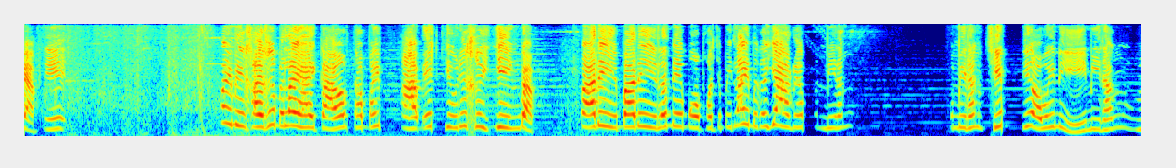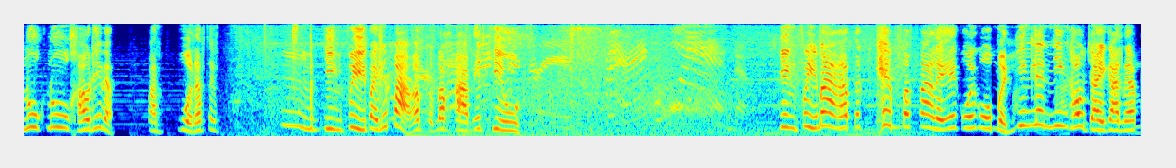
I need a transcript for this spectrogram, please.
แบบนี้ ไม่มีใครขึ้นไปไล่ไฮกาวด์ครับทำให้พาเอสคิวนี่คือยิงแบบ มาดิมาดิแล้วเนโมพอจะไปไล่มันก็ยากนะครับมันมีทั้ง มันมีทั้งชิปที่เอาไว้หนีมีทั้งลูกๆเขาที่แบบปั่นป่วนนะครับแต่อืมมันยิงฟรีไปหรือเปล่าครับสำหรับพามเอสคิวยิงฟรีมากครับแล้วเข้มมากๆเลยเอ็กโอเอ็กโอเหมือนยิ่งเล่นยิ่งเข้าใจกันครับเ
